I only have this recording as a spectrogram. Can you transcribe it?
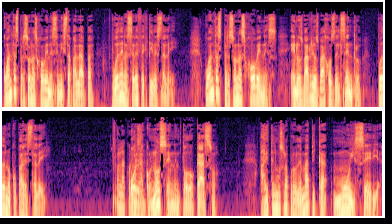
cuántas personas jóvenes en Iztapalapa pueden hacer efectiva esta ley. ¿Cuántas personas jóvenes en los barrios bajos del centro pueden ocupar esta ley? O la, conocen. en todo caso. Ahí tenemos una problemática muy seria.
